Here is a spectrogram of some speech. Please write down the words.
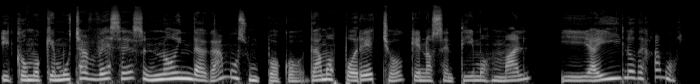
Y como que muchas veces no indagamos un poco, damos por hecho que nos sentimos mal y ahí lo dejamos.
